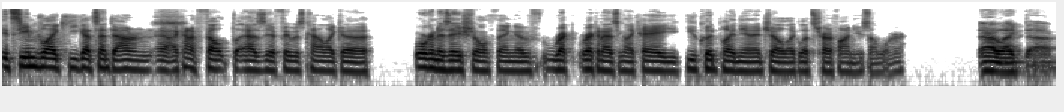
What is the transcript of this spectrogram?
it seemed like he got sent down, and I kind of felt as if it was kind of like a organizational thing of rec- recognizing like, hey, you could play in the NHL. Like, let's try to find you somewhere. I like that.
